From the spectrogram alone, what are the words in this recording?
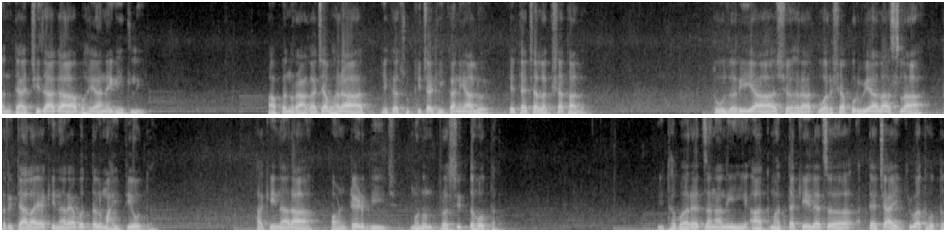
आणि त्याची जागा भयाने घेतली. आपण रागाच्या भरात एका चुकीच्या ठिकाणी आलोय हे त्याच्या लक्षात आलं. तो जरी या शहरात वर्षापूर्वी आला असला तरी त्याला या किनाऱ्याबद्दल माहिती होतं. हा किनारा हॉन्टेड बीच म्हणून प्रसिद्ध होता. इथं बऱ्याच जणांनी आत्महत्या केल्याचं त्याच्या ऐकिवात होतं.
